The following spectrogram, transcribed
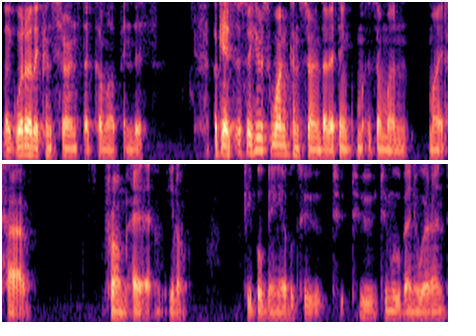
like what are the concerns that come up in this? Okay so, so here's one concern that i think someone might have from uh, you know people being able to to to to move anywhere. And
